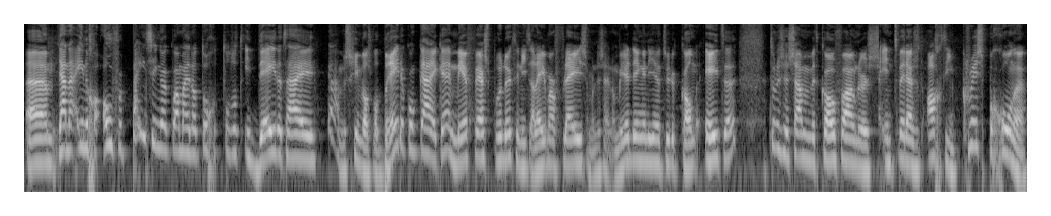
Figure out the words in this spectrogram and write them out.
Ehm, ja, na enige overpeinzingen kwam hij dan toch tot het idee dat hij ja, misschien wel eens wat breder kon kijken. Hè? Meer vers producten, niet alleen maar vlees. Maar er zijn nog meer dingen die je natuurlijk kan eten. Toen is hij samen met co-founders in 2018 Chris begonnen.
